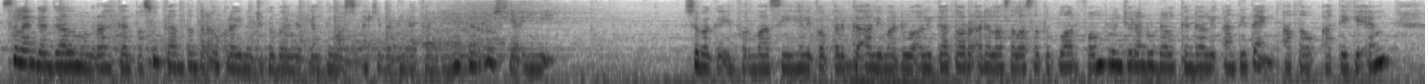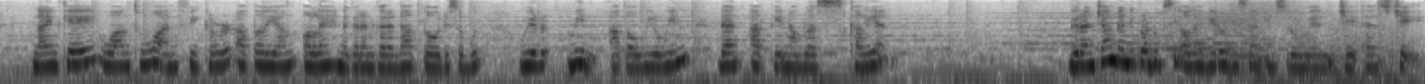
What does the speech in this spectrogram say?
Selain gagal mengerahkan pasukan, tentara Ukraina juga banyak yang tewas akibat tindakan militer Rusia ini. Sebagai informasi, helikopter KA-52 Alligator adalah salah satu platform peluncuran rudal kendali anti-tank atau ATGM 9K121 Vickers atau yang oleh negara-negara NATO disebut Wirmin atau Wirwin dan AT-16 Kalian dirancang dan diproduksi oleh Biro Desain Instrumen JSC,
